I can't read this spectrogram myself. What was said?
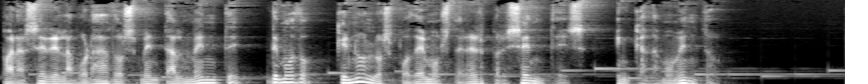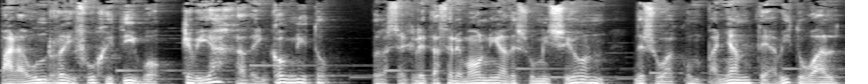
para ser elaborados mentalmente, de modo que no los podemos tener presentes en cada momento. Para un rey fugitivo que viaja de incógnito, la secreta ceremonia de sumisión de su acompañante habitual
